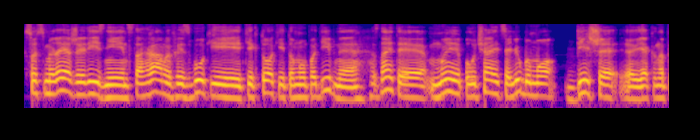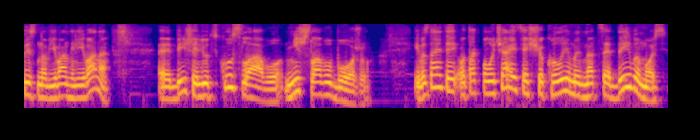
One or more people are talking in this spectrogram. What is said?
соцмережі різні, інстаграми, фейсбуки, тіктоки і тому подібне. Знаєте, ми, виходить, любимо більше, як написано в Євангелії Івана, більше людську славу, ніж славу Божу. І ви знаєте, отак виходить, що коли ми на це дивимось,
